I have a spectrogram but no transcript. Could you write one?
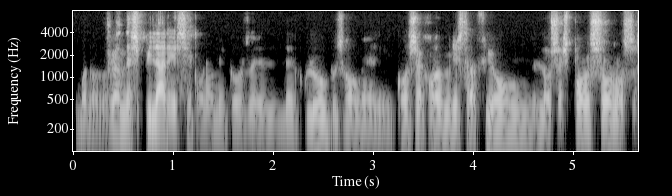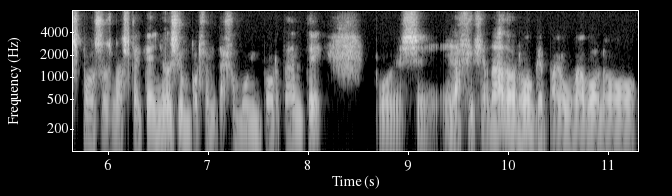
bueno, los grandes pilares económicos del, del, club son el consejo de administración, los sponsors, los sponsors más pequeños y un porcentaje muy importante, pues eh, el aficionado, ¿no? Que paga un abono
